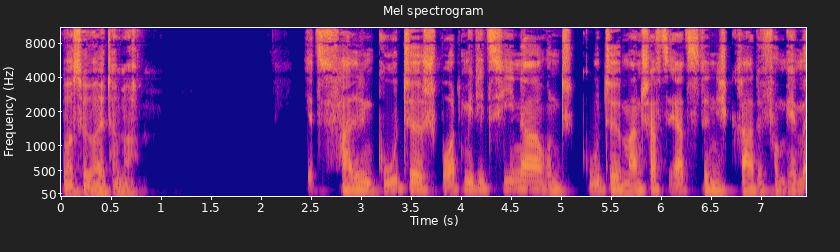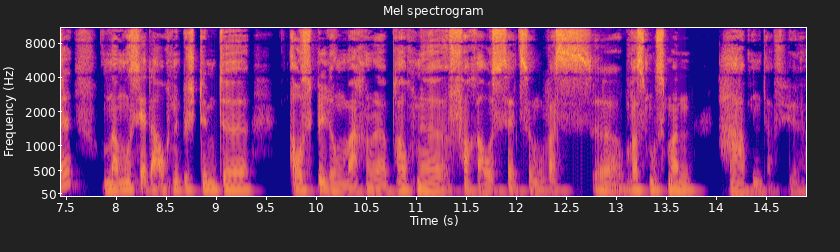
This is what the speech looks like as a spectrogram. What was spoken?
was wir weitermachen. Jetzt fallen gute Sportmediziner und gute Mannschaftsärzte nicht gerade vom Himmel. Und man muss ja da auch eine bestimmte Ausbildung machen oder braucht eine Voraussetzung. Was, äh, was muss man haben dafür?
